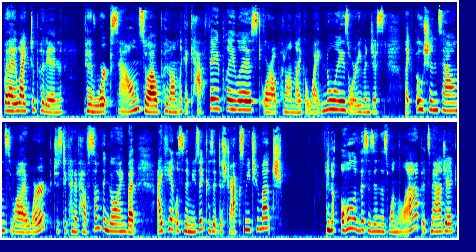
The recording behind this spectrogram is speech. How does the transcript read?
but I like to put in kind of work sounds. So I'll put on like a cafe playlist, or I'll put on like a white noise, or even just like ocean sounds while I work, just to kind of have something going. But I can't listen to music because it distracts me too much. And all of this is in this one little app. It's magic.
